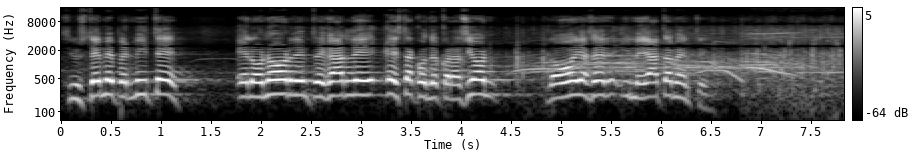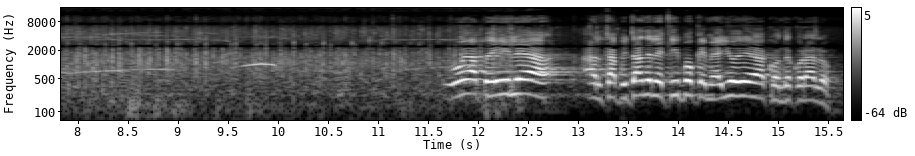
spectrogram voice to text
Si usted me permite el honor de entregarle esta condecoración, lo voy a hacer inmediatamente. Y voy a pedirle a, al capitán del equipo que me ayude a condecorarlo.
